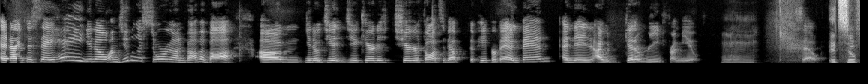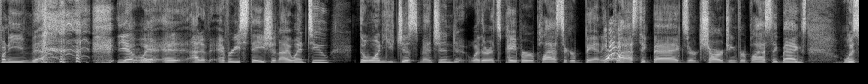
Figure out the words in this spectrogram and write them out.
I'd just say, Hey, you know, I'm doing a story on Baba Ba. Um, you know, do you, do you care to share your thoughts about the paper bag ban? And then I would get a read from you. Mm-hmm. So It's so funny. yeah, well, uh, out of every station I went to, the one you just mentioned, whether it's paper or plastic or banning Yes. plastic bags or charging for plastic bags, was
